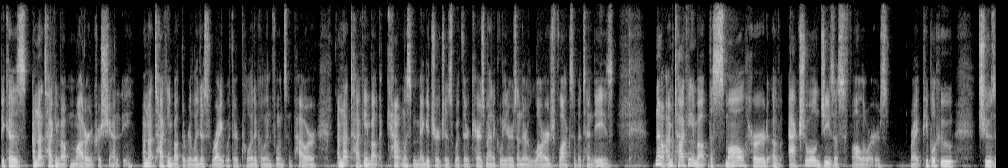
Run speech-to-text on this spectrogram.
because I'm not talking about modern Christianity. I'm not talking about the religious right with their political influence and power. I'm not talking about the countless megachurches with their charismatic leaders and their large flocks of attendees. No, I'm talking about the small herd of actual Jesus followers, right? People who choose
